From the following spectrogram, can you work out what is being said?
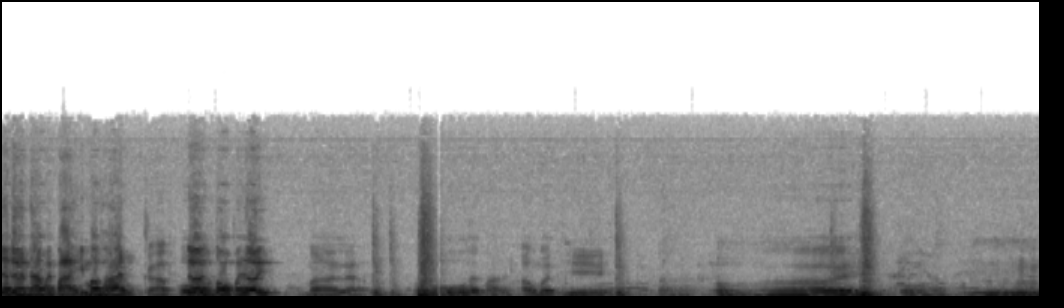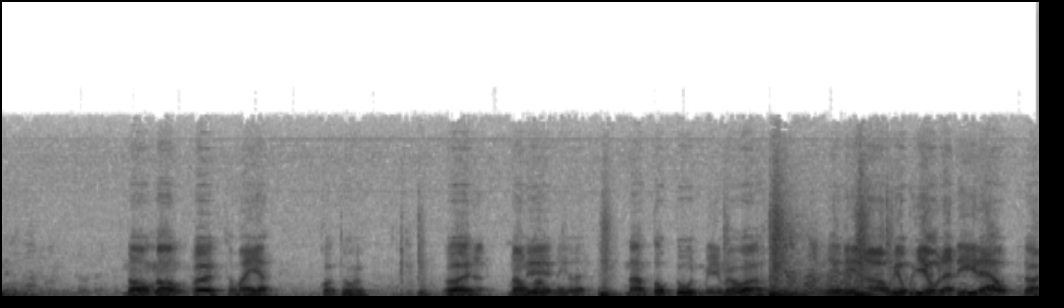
จะเดินทางไปป่าหิมพานต์ครับโอ้เดินตรงไปเลย มาแล้ว โอ้โหมาแล้วเอามาทีเออโอ้ยโอ้อืมน้องน้องเอ้ยทำไมอะขอโทษเอ้ยน้องนี่นี่ก็เลยน้ำตกตูดมีไหมวะ นี่นี่เอาเพียวๆน่ะดีแล้ว ได้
